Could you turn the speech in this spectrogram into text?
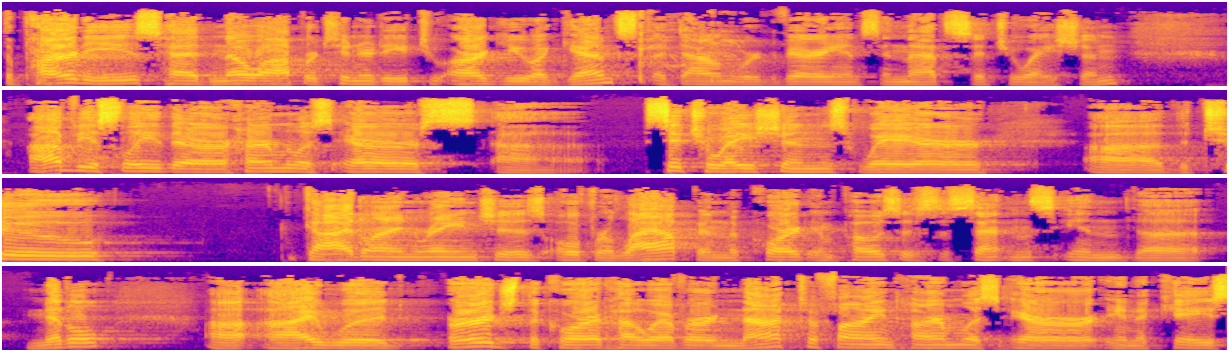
The parties had no opportunity to argue against a downward variance in that situation. Obviously, there are harmless error uh, situations where uh, the two guideline ranges overlap and the court imposes the sentence in the middle. Uh, I would urge the court, however, not to find harmless error in a case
